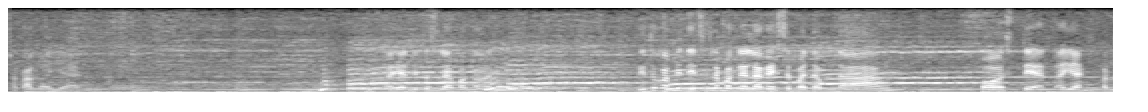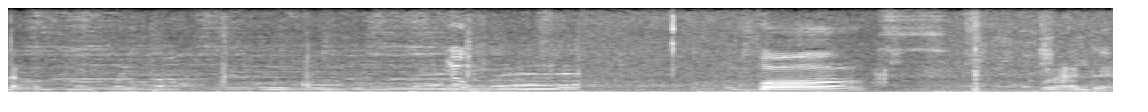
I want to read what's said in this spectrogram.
sa Cagayan. Ayan, dito sila mag. Dito kami, dito sila maglalagay sa madam ng poste at ayan pala. Oh. Volts 400.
